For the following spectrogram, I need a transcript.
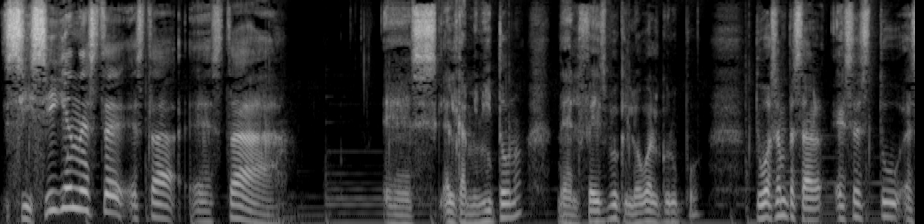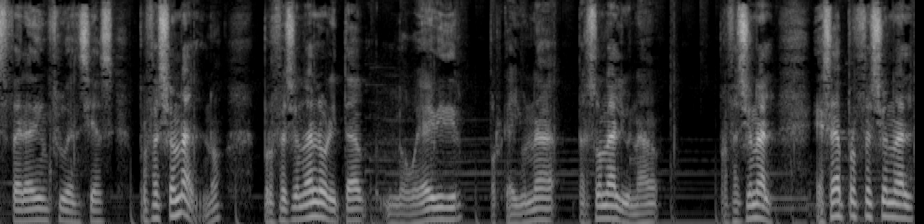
Si siguen este, esta, esta es el caminito ¿no? del Facebook y luego el grupo, tú vas a empezar, esa es tu esfera de influencias profesional, ¿no? Profesional ahorita lo voy a dividir porque hay una personal y una profesional. Esa profesional,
